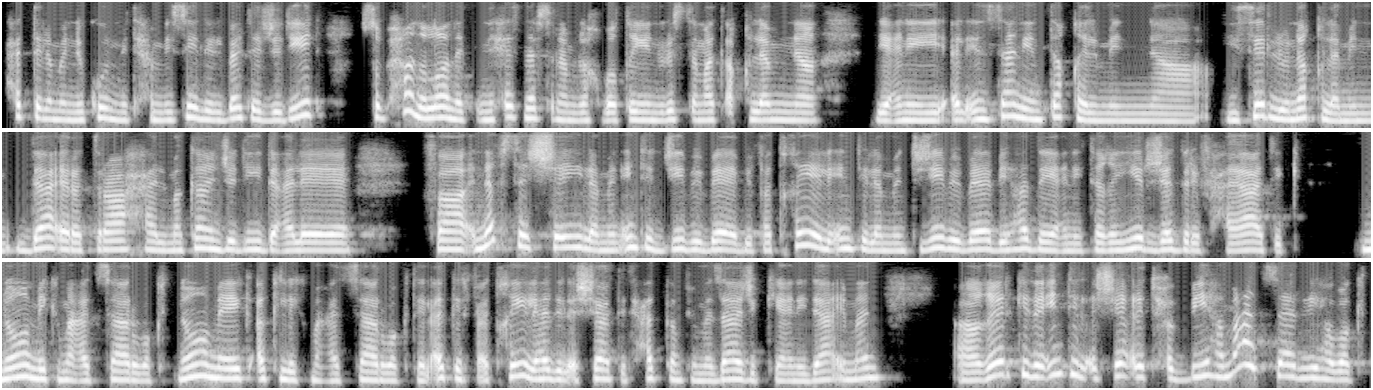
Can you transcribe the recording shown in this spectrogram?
حتى لما نكون متحمسين للبيت الجديد سبحان الله نحس نفسنا ملخبطين ولسه ما تأقلمنا. يعني الإنسان ينتقل من يصير له نقلة من دائرة راحة لمكان جديد عليه. فنفس الشيء لما أنت تجيبي بيبي فتخيلي أنت لما تجيبي بيبي هذا يعني تغيير جذري في حياتك. نومك ما عاد صار وقت نومك أكلك ما عاد صار وقت الأكل. فتخيلي هذه الأشياء تتحكم في مزاجك يعني دائما. آه غير كذا أنت الأشياء اللي تحبيها ما عاد صار ليها وقت.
